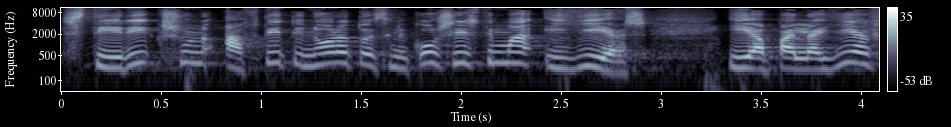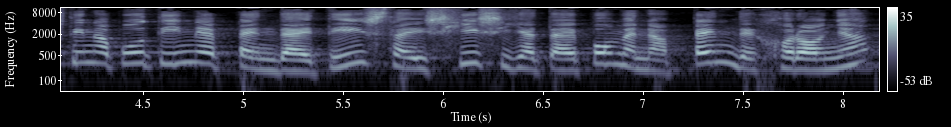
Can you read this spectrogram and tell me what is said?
στηρίξουν αυτή την ώρα το Εθνικό Σύστημα Υγείας. Η απαλλαγή αυτή, να πω ότι είναι πενταετής, θα ισχύσει για τα επόμενα πέντε χρόνια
